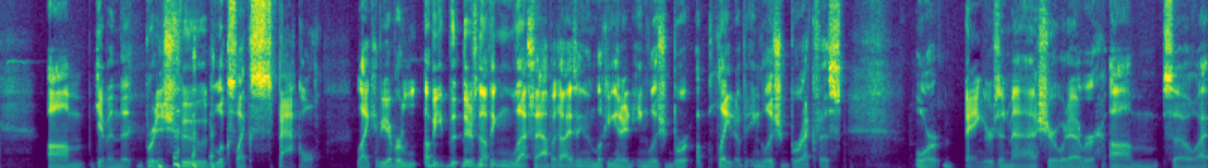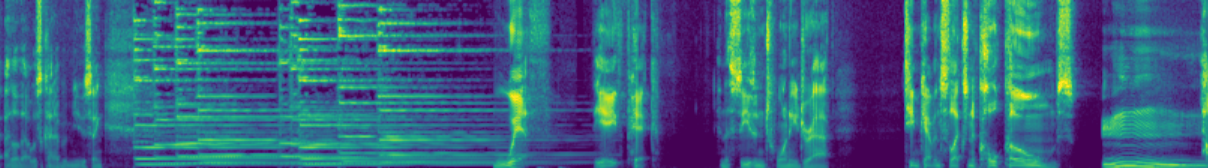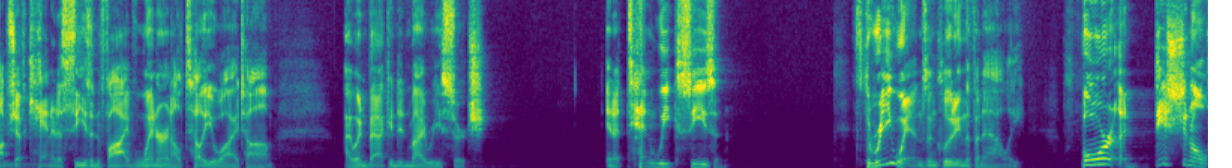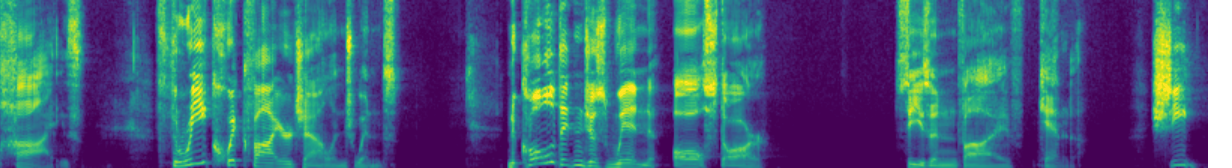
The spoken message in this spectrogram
um, given that British food looks like spackle. Like, have you ever? I mean, there's nothing less appetizing than looking at an English a plate of English breakfast or bangers and mash or whatever. Um, so I, I thought that was kind of amusing. With the eighth pick in the season 20 draft, Team Kevin selects Nicole Gomes, mm. Top Chef Canada season five winner, and I'll tell you why, Tom. I went back and did my research in a 10 week season. Three wins, including the finale, four additional highs, three quick fire challenge wins. Nicole didn't just win All Star season five Canada. She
